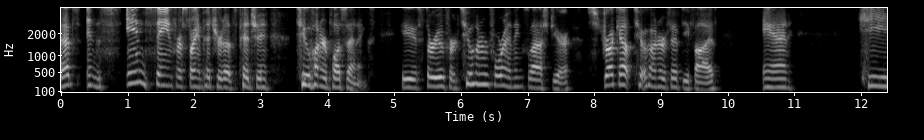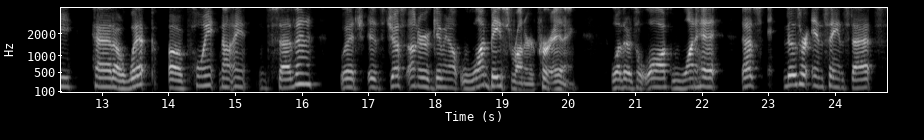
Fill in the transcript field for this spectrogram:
That's ins- insane for a starting pitcher that's pitching 200 plus innings. He threw for 204 innings last year, struck out 255, and he had a whip of .97, which is just under giving up one base runner per inning. Whether it's a walk, one hit, that's those are insane stats.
